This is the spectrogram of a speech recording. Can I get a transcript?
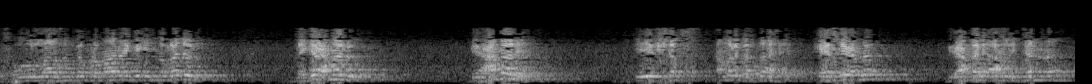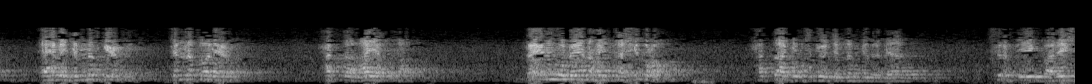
رسول اللہ وسلم کا فرمان ہے کہ ان رجل نہیں عمل یہ عمل ہے ایک شخص عمل کرتا ہے، کیسے عمل؟ یہ عمل اہل جنت اہل جنت کے عمل، جنت والے عمل، حتی لا یبقى بین و بین ہے اتنا شکر حتیٰ کہ اس کے جنت کے درمیان صرف ایک بارش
